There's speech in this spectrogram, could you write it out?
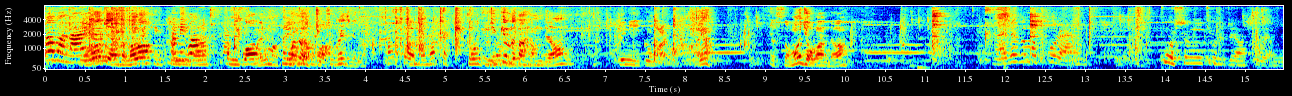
爸爸拿我要呀。点什么了？哈密瓜，哈密瓜，哎呀妈，这个九十块钱呢。他错了，等他看。着急了。你给了他 ham 的啊，给你一个碗。哎呀，这什么搅乱的啊？来的这么突然。做生意就是这样突然的。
